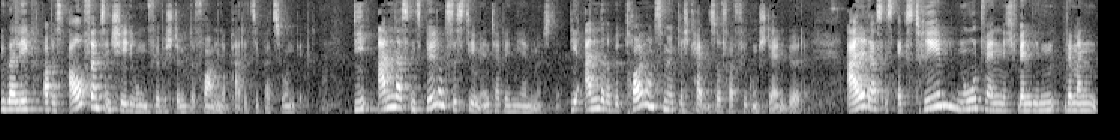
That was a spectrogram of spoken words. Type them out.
überlegt, ob es Aufwandsentschädigungen für bestimmte Formen der Partizipation gibt die anders ins Bildungssystem intervenieren müsste, die andere Betreuungsmöglichkeiten zur Verfügung stellen würde. All das ist extrem notwendig, wenn, wir, wenn man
